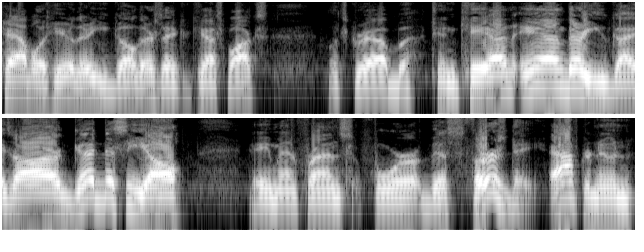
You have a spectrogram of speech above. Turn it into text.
tablet here. There you go. There's the Anchor Cast box. Let's grab tin can, and there you guys are. Good to see y'all. Amen, friends, for this Thursday afternoon,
